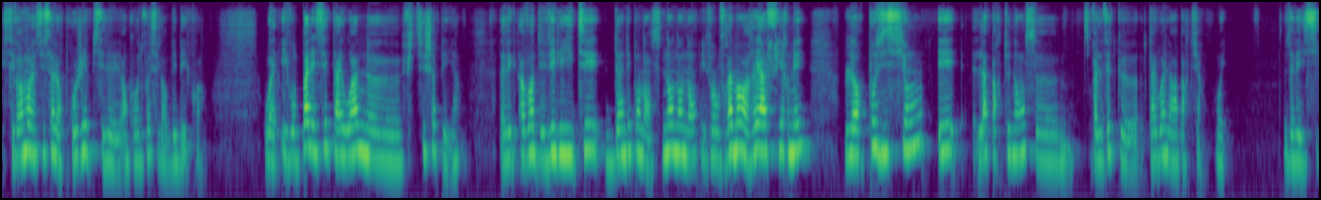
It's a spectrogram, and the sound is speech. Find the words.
C'est vraiment, c'est ça leur projet. Puis, c'est encore une fois, c'est leur bébé, quoi. Ouais, ils vont pas laisser Taïwan s'échapper. Hein avoir des velléités d'indépendance. Non, non, non. Ils vont vraiment réaffirmer leur position et l'appartenance, euh, enfin le fait que Taïwan leur appartient. Oui. Vous avez ici.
